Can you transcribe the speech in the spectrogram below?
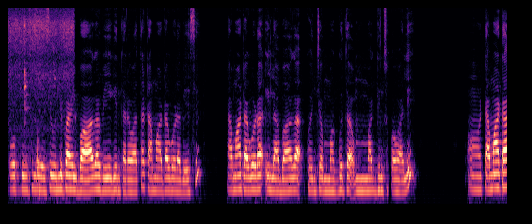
పోపు దినుసులు వేసి ఉల్లిపాయలు బాగా వేగిన తర్వాత టమాటా కూడా వేసి టమాటా కూడా ఇలా బాగా కొంచెం మగ్గుత మగ్గించుకోవాలి. టమాటా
